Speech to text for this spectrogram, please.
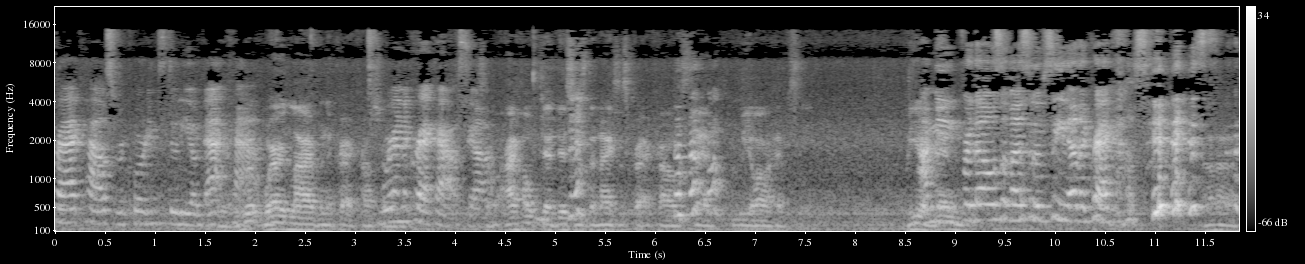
Crackhouserecordingstudio.com. Yeah, we're, we're live in the crack house. We're right in the crack house, y'all. So I hope that this is the nicest crack house that we all have seen. Yeah, I mean, then- for those of us who have seen other crack houses. Uh-huh.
